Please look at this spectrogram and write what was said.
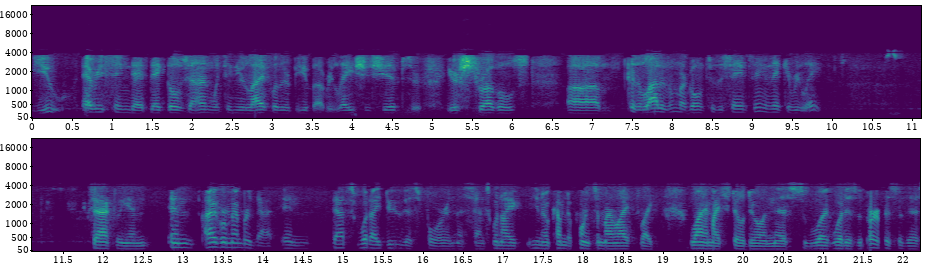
you everything that that goes on within your life, whether it be about relationships or your struggles, because a lot of them are going through the same thing and they can relate. Exactly, and and I remember that, and that's what I do this for in this sense. When I, you know, come to points in my life like, why am I still doing this? What what is the purpose of this?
